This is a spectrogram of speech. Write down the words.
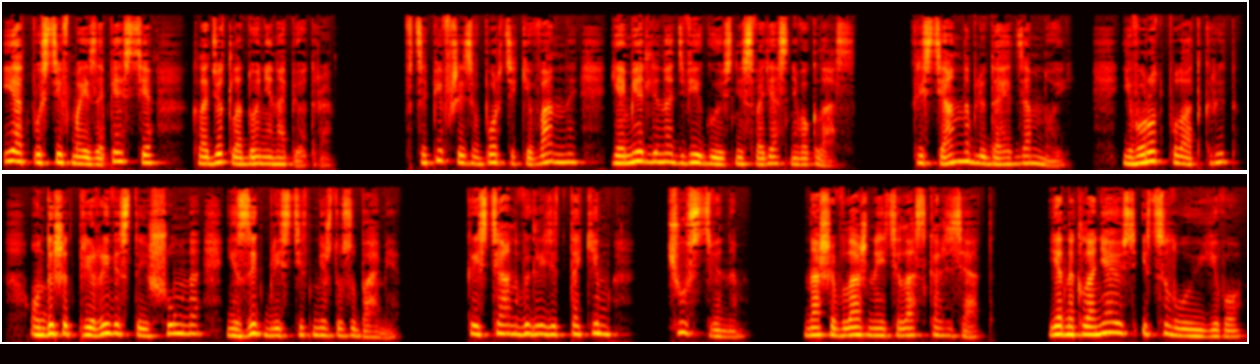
и, отпустив мои запястья, кладет ладони на бедра. Вцепившись в бортики ванны, я медленно двигаюсь, не сводя с него глаз. Кристиан наблюдает за мной. Его рот полуоткрыт, он дышит прерывисто и шумно, язык блестит между зубами. Кристиан выглядит таким чувственным. Наши влажные тела скользят. Я наклоняюсь и целую его.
